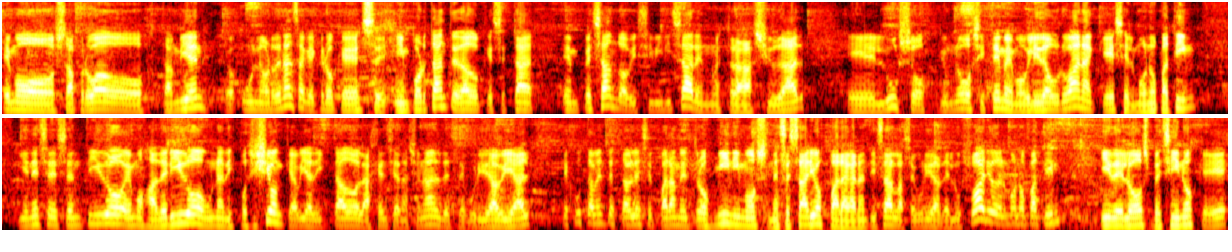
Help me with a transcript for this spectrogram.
Hemos aprobado también una ordenanza que creo que es eh, importante, dado que se está empezando a visibilizar en nuestra ciudad el uso de un nuevo sistema de movilidad urbana que es el monopatín, y en ese sentido hemos adherido a una disposición que había dictado la Agencia Nacional de Seguridad Vial que justamente establece parámetros mínimos necesarios para garantizar la seguridad del usuario del monopatín y de los vecinos que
